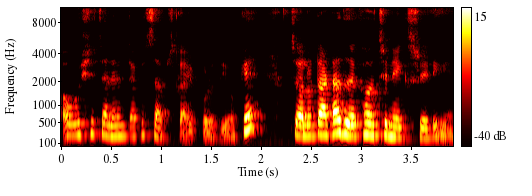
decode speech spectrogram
অবশ্যই চ্যানেলটাকে সাবস্ক্রাইব করে দিও ওকে চলো, টাটা, দেখা হচ্ছে নেক্সট রিডিংয়ে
